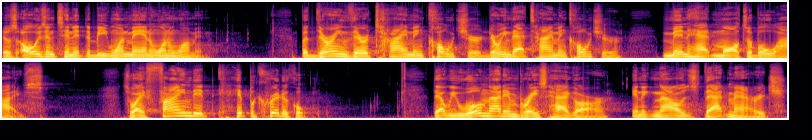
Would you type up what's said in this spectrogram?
it was always intended to be one man and one woman. But during their time and culture, during that time and culture, men had multiple wives. So I find it hypocritical that we will not embrace Hagar and acknowledge that marriage,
